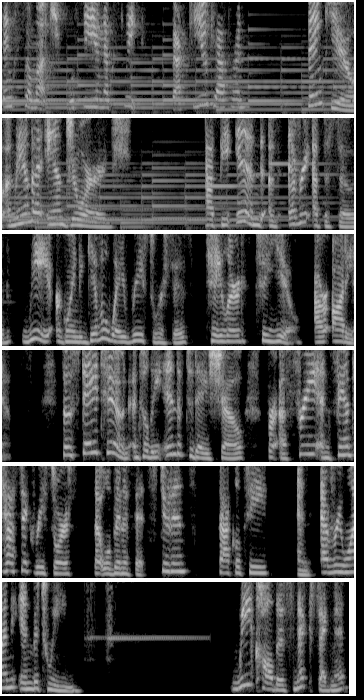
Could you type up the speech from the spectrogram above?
Thanks so much. We'll see you next week. Back to you, Catherine. Thank you, Amanda and George. At the end of every episode, we are going to give away resources tailored to you, our audience. So stay tuned until the end of today's show for a free and fantastic resource that will benefit students, faculty, and everyone in between. We call this next segment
